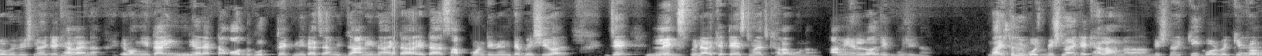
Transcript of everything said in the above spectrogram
রবি বিষ্ণয়কে হ্যাঁ। খেলায় না। এবং এটা ইন্ডিয়ার একটা অদ্ভুত টেকনিক আছে আমি জানি না এটা এটা সাবকন্টিনেন্টে বেশি হয় যে লেগ স্পিনারকে টেস্ট ম্যাচ খেলাবো না। আমি এর লজিক বুঝি না। ভাই তুমি বিষ্ণয়কে খেলাও না? বিষ্ণয় কি করবে? কি হ্যাঁ।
